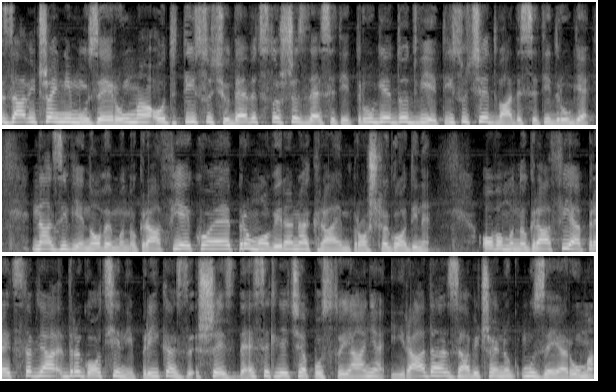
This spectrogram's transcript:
Zavičajni muzej Ruma od 1962. do 2022. Naziv je nove monografije koja je promovirana krajem prošle godine. Ova monografija predstavlja dragocjeni prikaz šest desetljeća postojanja i rada Zavičajnog muzeja Ruma,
